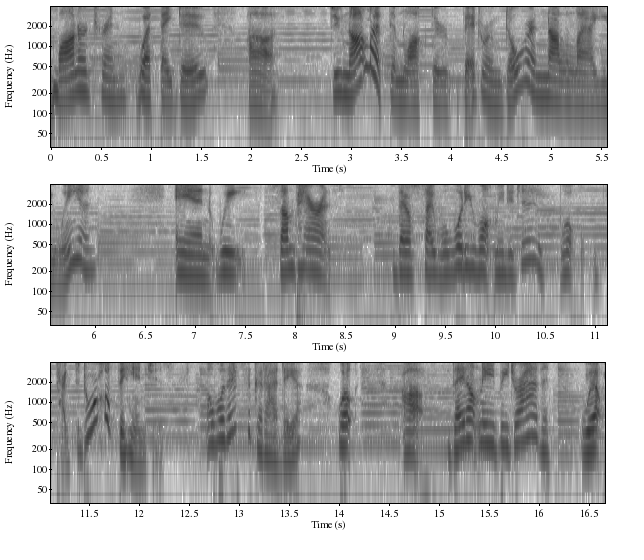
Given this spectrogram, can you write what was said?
monitoring what they do. Uh, do not let them lock their bedroom door and not allow you in. And we, some parents, they'll say, "Well, what do you want me to do?" Well, take the door off the hinges. Oh, well, that's a good idea. Well, uh, they don't need to be driving. Well,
